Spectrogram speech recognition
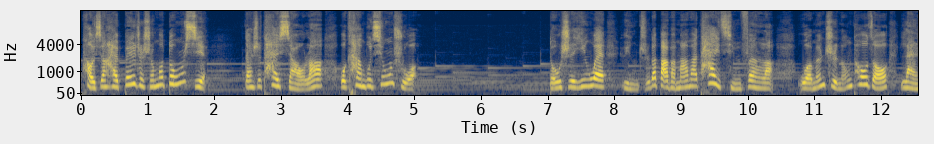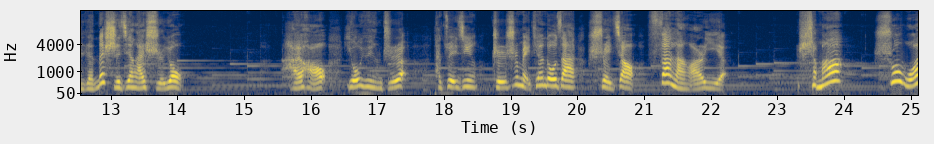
好像还背着什么东西。但是太小了，我看不清楚。都是因为允直的爸爸妈妈太勤奋了，我们只能偷走懒人的时间来使用。还好有允直，他最近只是每天都在睡觉、犯懒而已。什么？说我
